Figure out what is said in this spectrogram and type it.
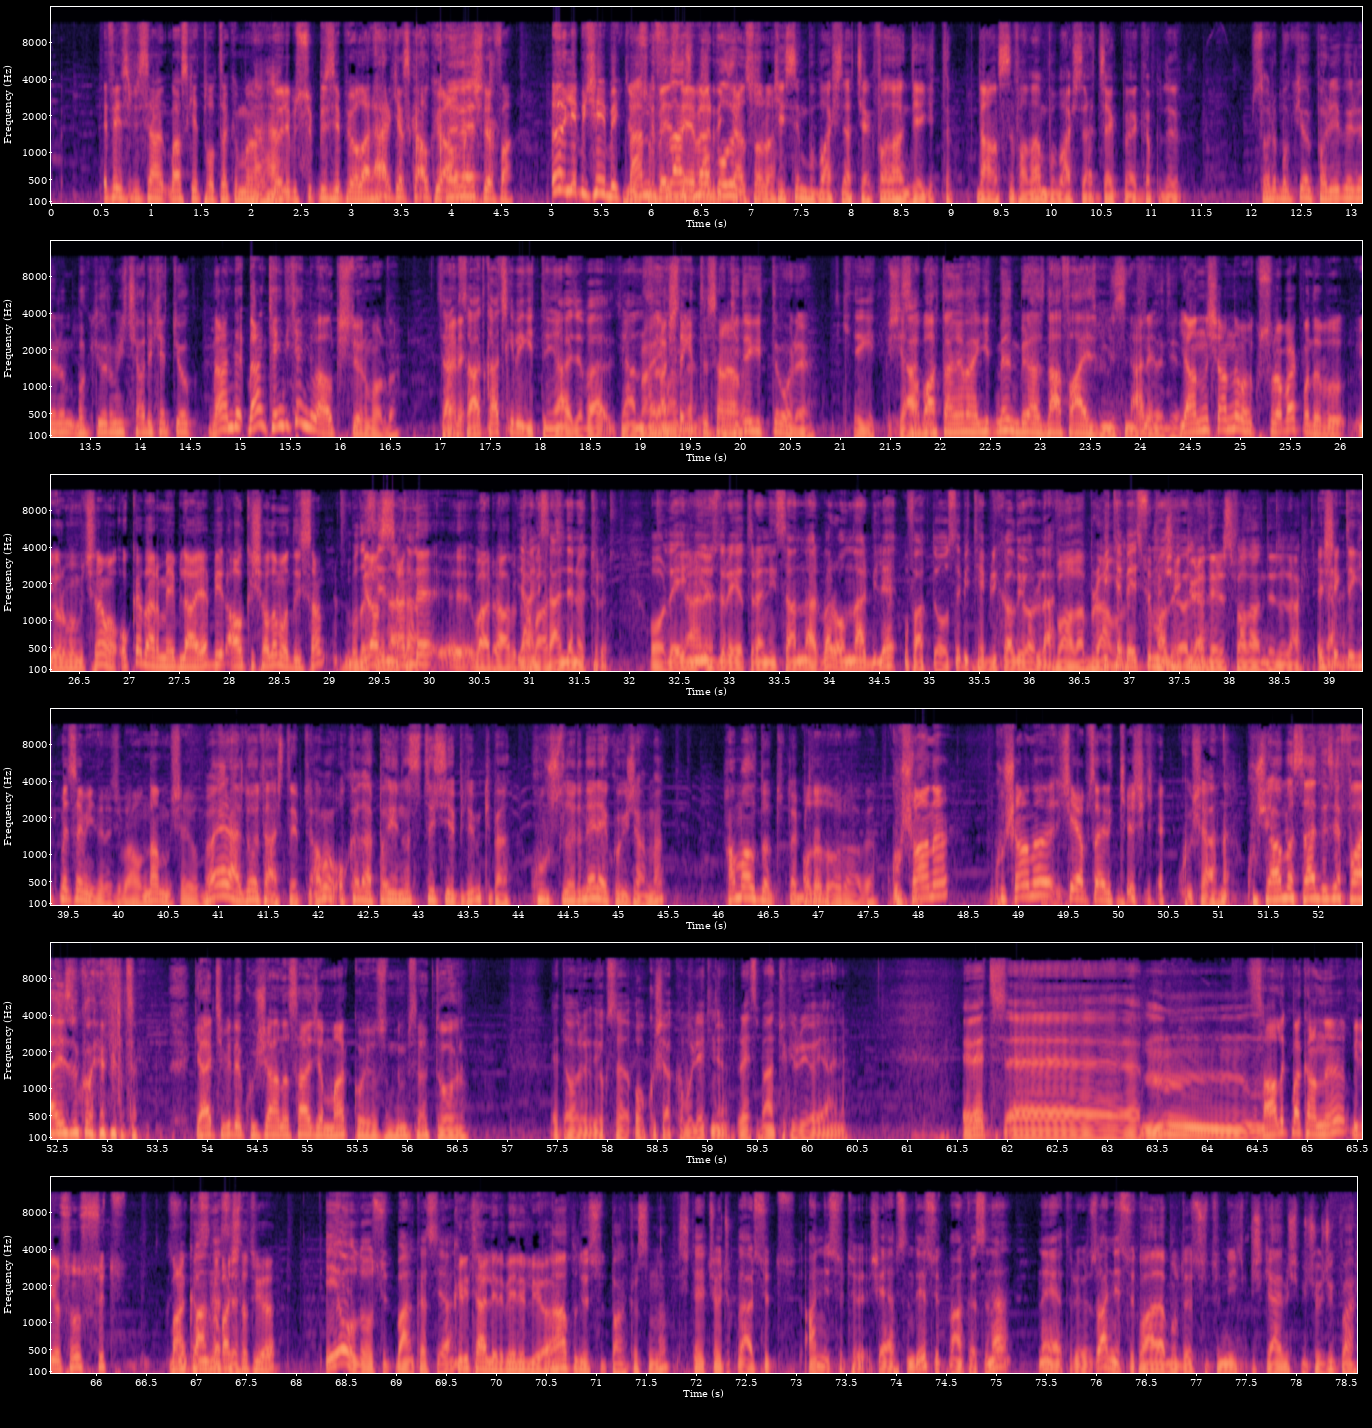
Efes Pilsen basketbol takımı Aha. böyle bir sürpriz yapıyorlar. Herkes kalkıyor Evet. alkışlıyor falan. Öyle bir şey Ben bekliyorsun bir vezneye mob verdikten olur. sonra. Kesin bu başlatacak falan diye gittim. Dansı falan bu başlatacak böyle kapıda. Sonra bakıyorum parayı veriyorum bakıyorum hiç hareket yok. Ben de ben kendi kendime alkışlıyorum orada. Sen Yani- saat kaç gibi gittin ya acaba yalnız Hayır, Kaçta zamanda? gittin sen abi? İkide gittim oraya. İkide gitmiş ya. Sabahtan hemen gitmedim biraz daha faiz misin Yani diye. yanlış anlama kusura bakma da bu yorumum için ama o kadar meblağa bir alkış alamadıysan Bu da biraz senin hatan. sende e, var abi Yani kabahat. senden ötürü. Orada 50-100 Yani- lira yatıran insanlar var. Onlar bile ufak da olsa bir tebrik alıyorlar. Valla bravo. Bir tebessüm Teşekkür alıyorlar. ederiz falan dediler. Eşek de Yani. gitmese miydin acaba ondan mı şey oldu? Herhalde o ters tepti ama o kadar parayı nasıl taşıyabilirim ki ben? Kursları nereye koyacağım ben? Hamal da tutabilirim. O da doğru abi. Kuşağına kuşağına şey yapsaydık keşke. Kuşağına. Kuşağıma sadece faizi koyabildim. Gerçi bir de kuşağına sadece mark koyuyorsun değil mi sen? Doğru. E doğru yoksa o kuşak kabul etmiyor. Resmen tükürüyor yani. Evet. Ee, hmm, Sağlık Bakanlığı biliyorsunuz süt bankasını bankası. başlatıyor. iyi oldu o süt bankası ya. Kriterleri Ne belirliyor. yapılıyor süt bankasında? İşte çocuklar süt anne sütü şey yapsın diye süt bankasına ne yatırıyoruz? Anne sütü. Valla burada sütünü içmiş gelmiş bir çocuk var.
